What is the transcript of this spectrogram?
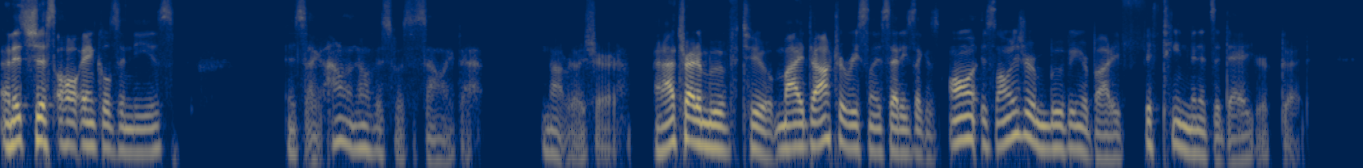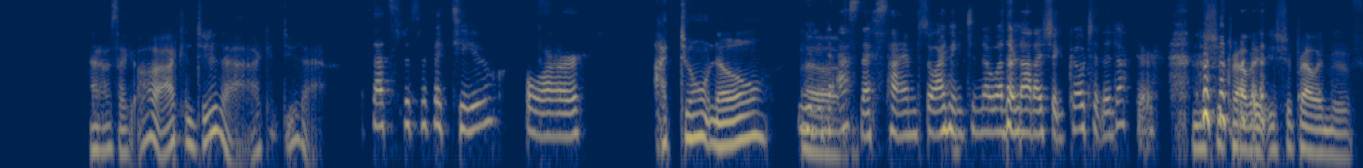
it's just all ankles and knees. It's like, I don't know if it's supposed to sound like that. I'm not really sure. And I try to move too. My doctor recently said he's like, as long, as long as you're moving your body 15 minutes a day, you're good. And I was like, oh, I can do that. I can do that. Is that. That's specific to you or I don't know. You need to um, ask next time, so I need to know whether or not I should go to the doctor. you should probably you should probably move.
